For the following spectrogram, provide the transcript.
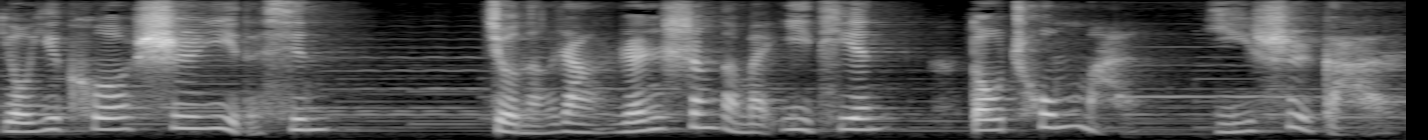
有一颗诗意的心，就能让人生的每一天都充满。仪式感。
